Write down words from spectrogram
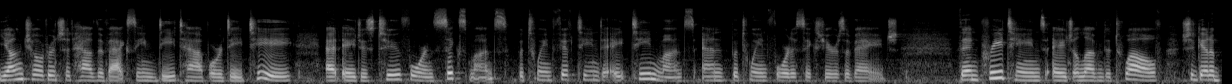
young children should have the vaccine DTaP or DT at ages 2, 4, and 6 months, between 15 to 18 months, and between 4 to 6 years of age. Then preteens, age 11 to 12, should get a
